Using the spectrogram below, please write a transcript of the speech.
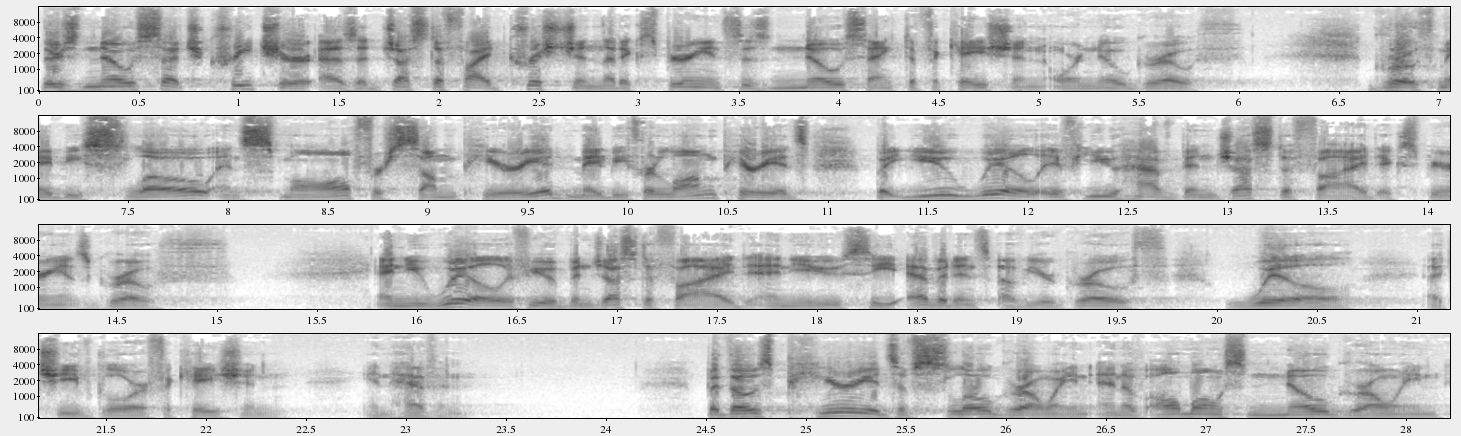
There's no such creature as a justified Christian that experiences no sanctification or no growth. Growth may be slow and small for some period, maybe for long periods, but you will, if you have been justified, experience growth. And you will, if you have been justified and you see evidence of your growth, will achieve glorification in heaven. But those periods of slow growing and of almost no growing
